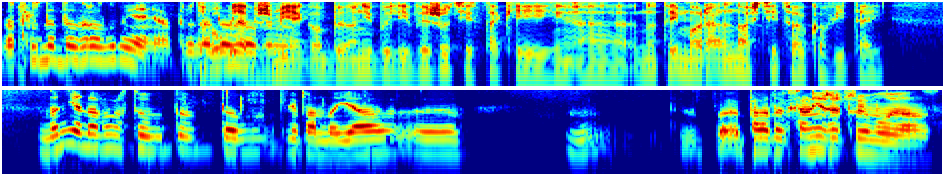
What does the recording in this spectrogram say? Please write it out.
no, trudne do zrozumienia. Trudne to w ogóle brzmi, jakby oni byli wyrzuci z takiej, e, no, tej moralności całkowitej. No nie, no po prostu, to, to wie pan, no ja paradoksalnie rzecz ujmując,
